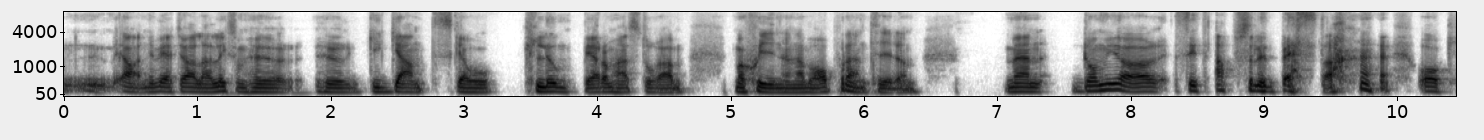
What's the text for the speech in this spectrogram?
mm, ja, ni vet ju alla liksom hur, hur gigantiska och klumpiga de här stora maskinerna var på den tiden. Men de gör sitt absolut bästa och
